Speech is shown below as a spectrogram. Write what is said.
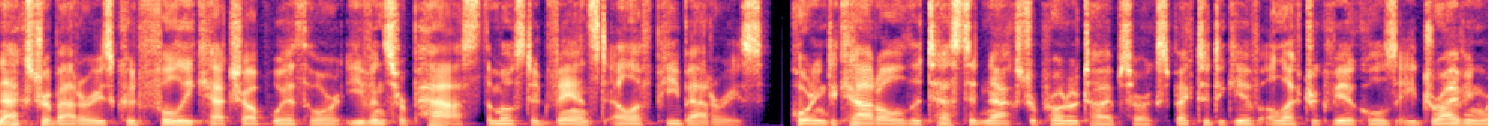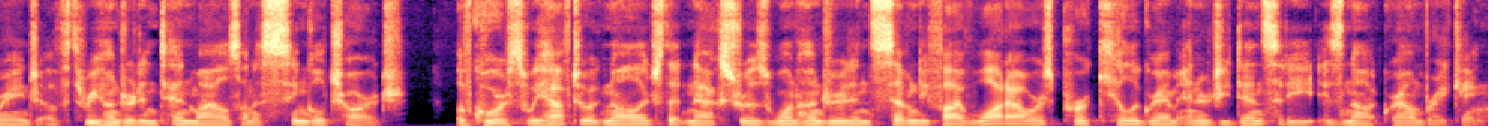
Naxtra batteries could fully catch up with or even surpass the most advanced LFP batteries. According to CATL, the tested Naxtra prototypes are expected to give electric vehicles a driving range of 310 miles on a single charge. Of course, we have to acknowledge that Naxtra's 175 watt hours per kilogram energy density is not groundbreaking.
